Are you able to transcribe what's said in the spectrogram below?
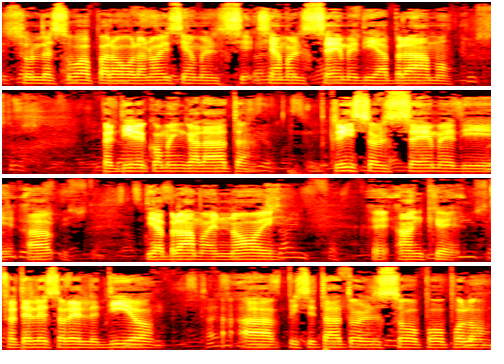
sulla sua parola. Noi siamo il, siamo il seme di Abramo, per dire come in Galata, Cristo è il seme di, di Abramo e noi, e anche fratelli e sorelle, Dio ha visitato il suo popolo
